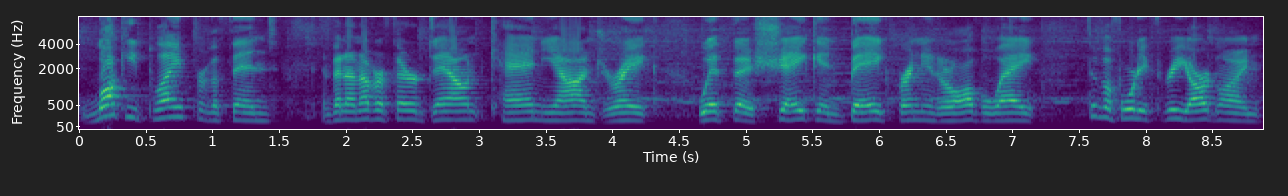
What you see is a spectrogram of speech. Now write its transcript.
lucky play for the Fins. And then another third down, Kenyan Drake with the shake and bake, bringing it all the way to the 43 yard line.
